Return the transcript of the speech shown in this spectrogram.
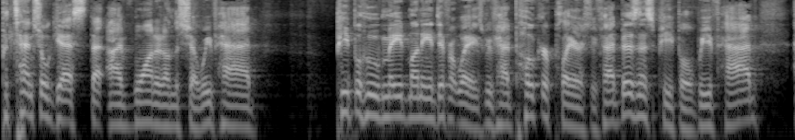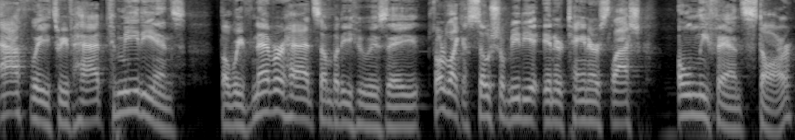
potential guests that i've wanted on the show we've had people who made money in different ways we've had poker players we've had business people we've had athletes we've had comedians but we've never had somebody who is a sort of like a social media entertainer slash OnlyFans star.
